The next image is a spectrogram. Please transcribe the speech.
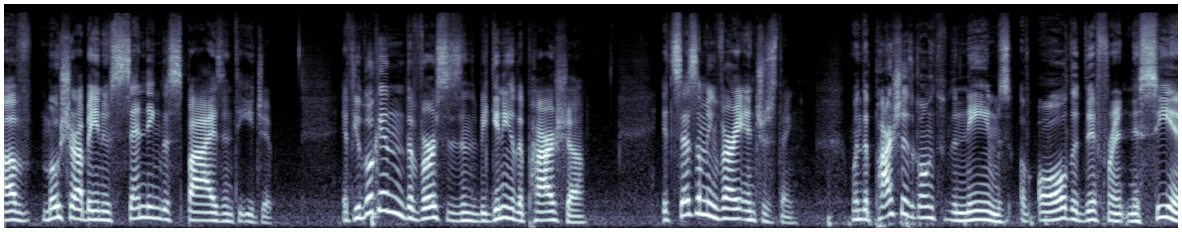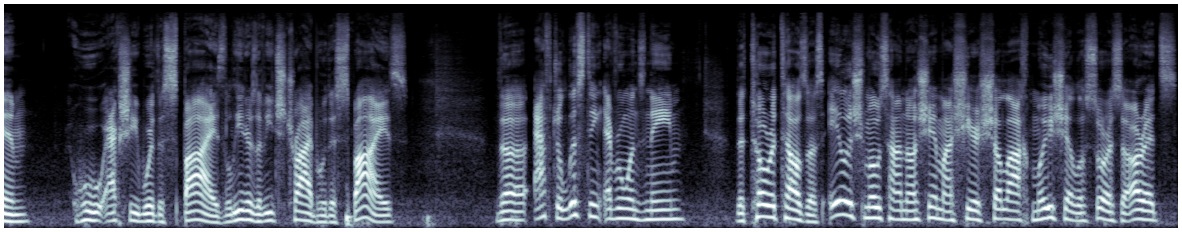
of Moshe Rabbeinu sending the spies into Egypt. If you look in the verses in the beginning of the parsha, it says something very interesting. When the parsha is going through the names of all the different Nesiim, who actually were the spies, the leaders of each tribe who were the spies, the after listing everyone's name, the Torah tells us, Elish Mos HaNashim Ashir Shalach Moshe Losoras Haaretz,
